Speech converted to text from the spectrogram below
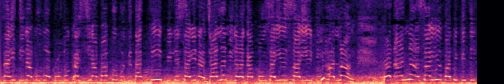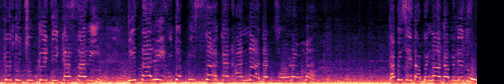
Saya tidak membuat provokasi apa-apa pun Tetapi bila saya nak jalan di dalam kampung saya Saya dihalang. Dan anak saya pada ketika itu juga dikasari Ditarik untuk pisahkan anak dan seorang mak. Tapi saya tak benarkan benda tu.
